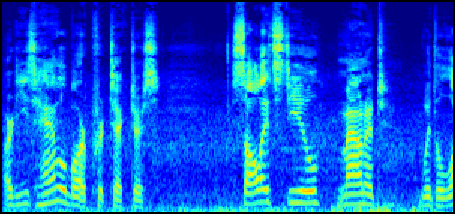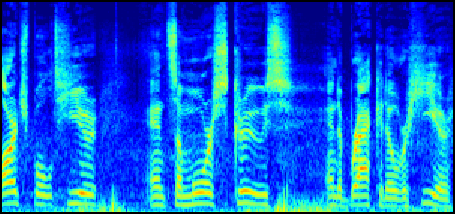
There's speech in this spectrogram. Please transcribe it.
are these handlebar protectors. Solid steel mounted with a large bolt here and some more screws and a bracket over here.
